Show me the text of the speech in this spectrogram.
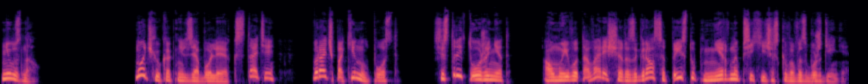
Не узнал. Ночью, как нельзя более кстати, врач покинул пост. Сестры тоже нет, а у моего товарища разыгрался приступ нервно-психического возбуждения.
